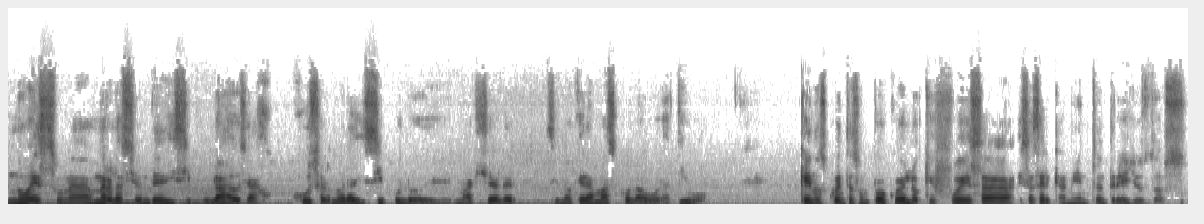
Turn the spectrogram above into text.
no es una, una relación de discipulado, o sea, Husserl no era discípulo de Max Scheller, sino que era más colaborativo. ¿Qué nos cuentas un poco de lo que fue esa, ese acercamiento entre ellos dos?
